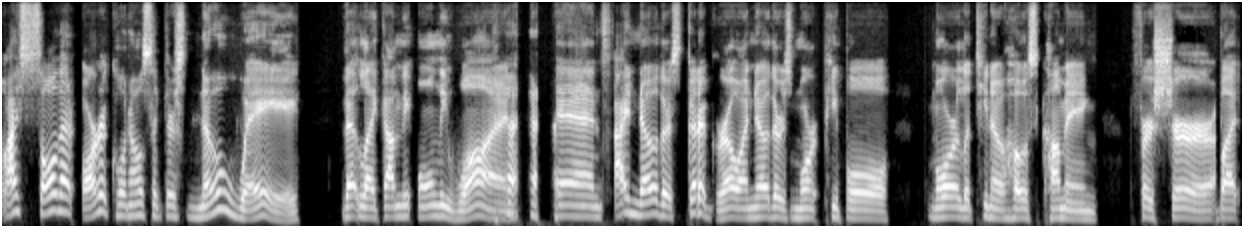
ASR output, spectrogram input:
I saw that article and I was like, there's no way that like I'm the only one. and I know there's gonna grow. I know there's more people, more Latino hosts coming for sure. But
